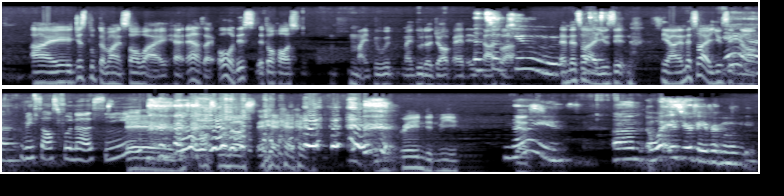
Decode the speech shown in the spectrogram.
I just looked around and saw what I had and I was like, oh this little horse might do it might do the job and it That's does so lah. cute. And that's why I use it. yeah, and that's why I use it now. Resourcefulness. See. Hey, resourcefulness. Hey. Ingrained in me. Nice. Yes. Um, what is your favorite movie?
